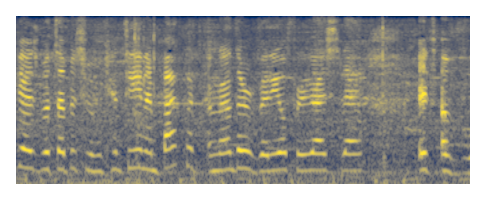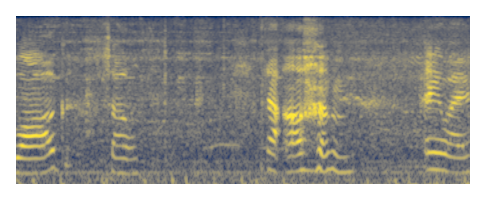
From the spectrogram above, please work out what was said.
guys, what's up? It's Rue Mackenzie and I'm back with another video for you guys today. It's a vlog, so yeah, um anyway.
